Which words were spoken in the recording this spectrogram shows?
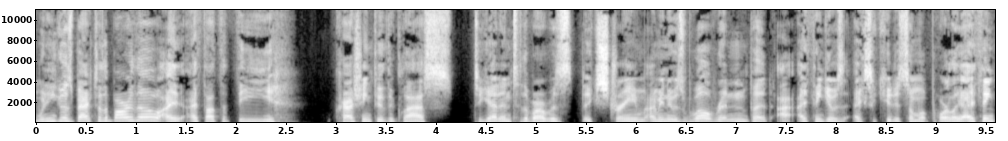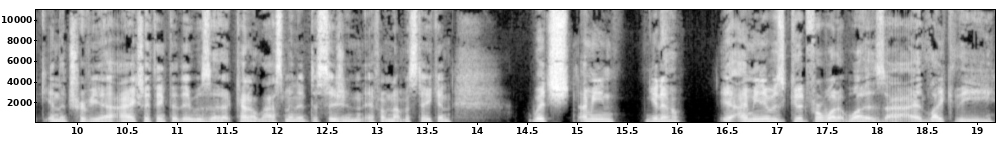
When he goes back to the bar though i, I thought that the crashing through the glass to get into the bar was extreme. I mean, it was well written, but I, I, think it was executed somewhat poorly. I think in the trivia, I actually think that it was a kind of last minute decision, if I'm not mistaken. Which, I mean, you know, yeah, I mean, it was good for what it was. I, I like the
